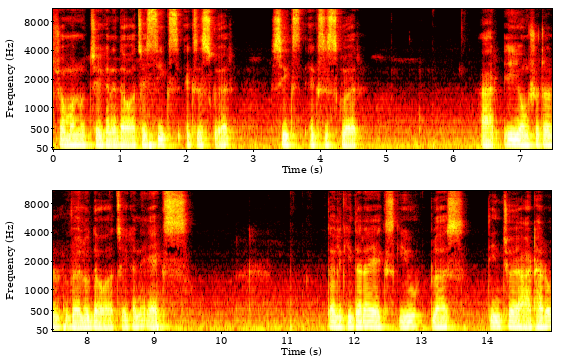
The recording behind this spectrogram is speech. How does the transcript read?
সমান হচ্ছে এখানে দেওয়া আছে six x square six x square আর এই অংশটার ভ্যালু দেওয়া আছে এখানে এক্স তাহলে কি দাঁড়ায়? এক্স কিউব প্লাস তিন ছয় আঠারো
